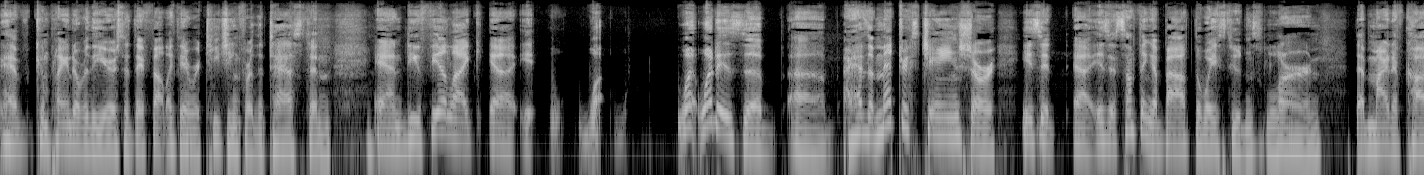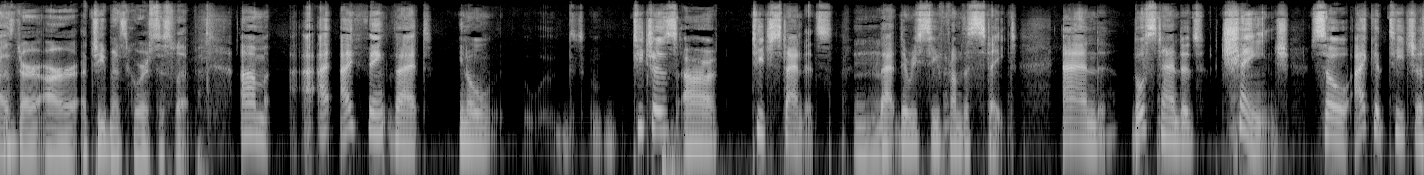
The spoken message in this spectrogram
have complained over the years that they felt like they were teaching for the test, and and do you feel like uh, it, what what what is the uh, have the metrics changed, or is it uh, is it something about the way students learn that might have caused our, our achievement scores to slip? Um, I, I think that, you know, teachers are teach standards that they receive from the state. And those standards change. So I could teach a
